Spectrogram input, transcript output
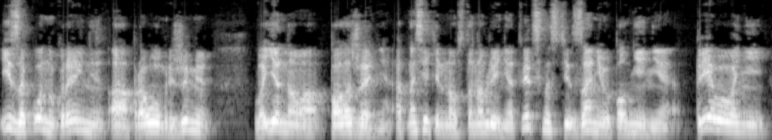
и закон Украины о правовом режиме военного положения относительно установления ответственности за невыполнение требований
